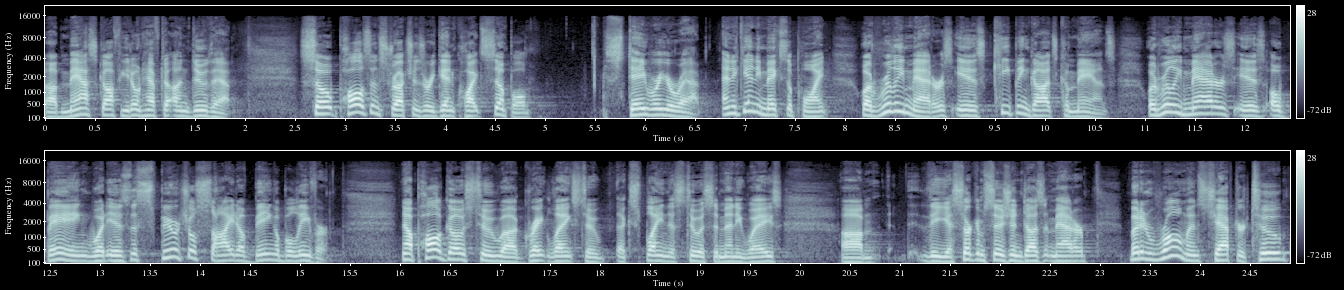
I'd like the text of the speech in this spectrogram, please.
uh, mask off, you don't have to undo that. So, Paul's instructions are again quite simple stay where you're at. And again, he makes the point what really matters is keeping God's commands. What really matters is obeying what is the spiritual side of being a believer. Now, Paul goes to uh, great lengths to explain this to us in many ways. Um, the circumcision doesn't matter. But in Romans chapter 2,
